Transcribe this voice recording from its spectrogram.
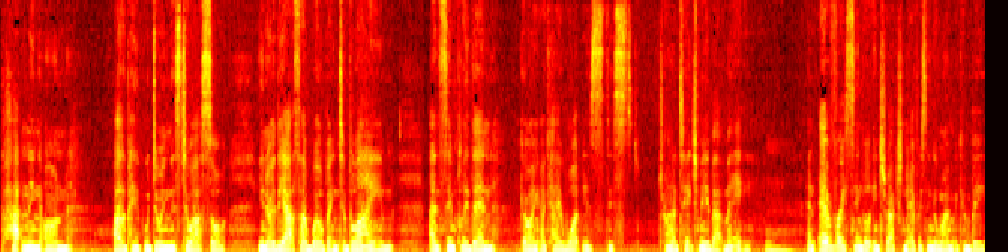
patterning on other people doing this to us or you know the outside world being to blame and simply then going okay what is this trying to teach me about me mm. and every single interaction every single moment can be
